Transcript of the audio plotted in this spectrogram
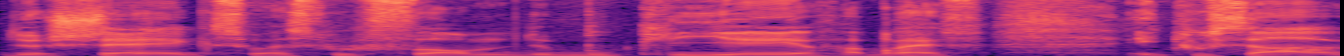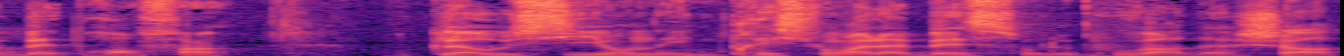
de chèques, soit sous forme de boucliers, enfin bref. Et tout ça ben, prend fin. Donc là aussi, on a une pression à la baisse sur le pouvoir d'achat.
